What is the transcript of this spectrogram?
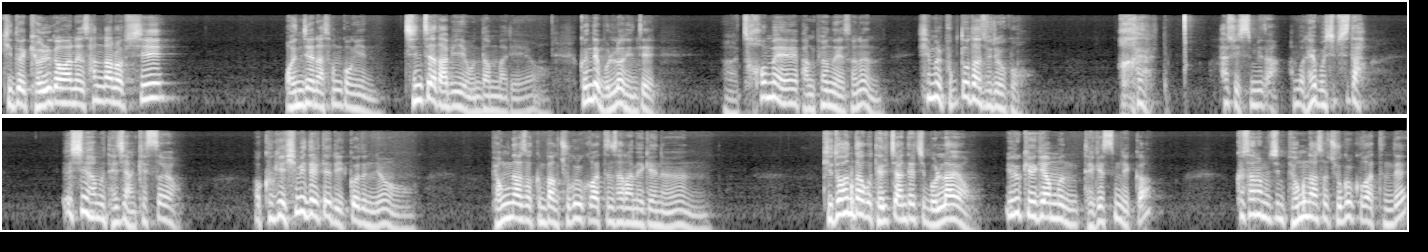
기도의 결과와는 상관없이 언제나 성공인 진짜 답이 온단 말이에요. 근데 물론 이제 어, 처음에 방편에서는 힘을 북돋아 주려고 할 수 있습니다. 한번 해보십시다. 열심히 하면 되지 않겠어요? 어, 그게 힘이 될 때도 있거든요 병나서 금방 죽을 것 같은 사람에게는 기도한다고 될지 안 될지 몰라요. 이렇게 얘기하면 되겠습니까? 그 사람은 지금 병나서 죽을 것 같은데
